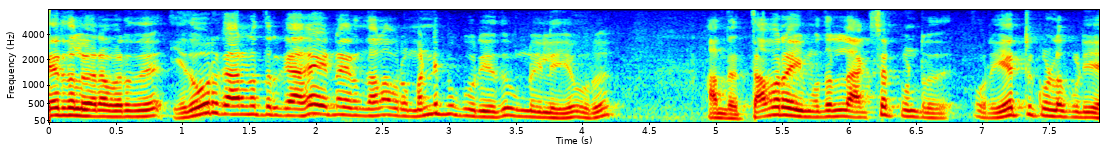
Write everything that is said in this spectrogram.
தேர்தல் வேறு வருது. ஏதோ ஒரு காரணத்திற்காக என்ன இருந்தாலும் அவர் மன்னிப்பு கூறியது உண்மையிலேயே ஒரு அந்த தவறை முதல்ல அக்செப்ட் பண்ணுறது ஒரு ஏற்றுக்கொள்ளக்கூடிய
